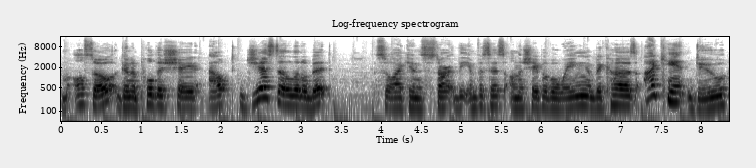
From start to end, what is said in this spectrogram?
I'm also gonna pull this shade out just a little bit so I can start the emphasis on the shape of a wing because I can't do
